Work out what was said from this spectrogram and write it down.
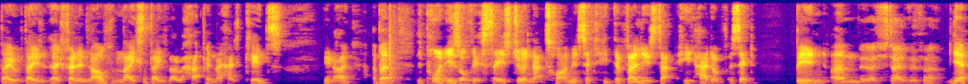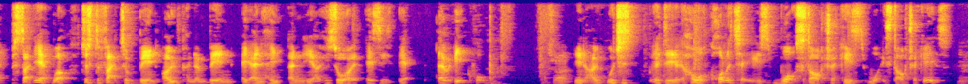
they, they they fell in love and they they, they were happy and they had kids. You know, but the point is obviously is during that time, he said he, the values that he had of, I said, being um, They stayed with her. yeah, so- yeah. Well, just the fact of being open and being and he, and you know he saw it as he, yeah, they were equal. That's right. You know, which is the whole quality is what Star Trek is. What Star Trek is. Mm.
